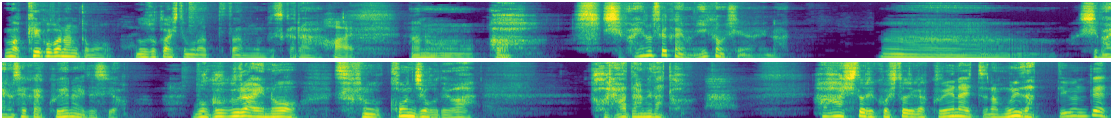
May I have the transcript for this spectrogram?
まあ、稽古場なんかも覗かしてもらってたもんですから、はい。あのーああ、芝居の世界もいいかもしれないな。うーん、芝居の世界は食えないですよ。僕ぐらいの、その根性では、これはダメだと。母一人子一人が食えないっていうのは無理だっていうんで、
